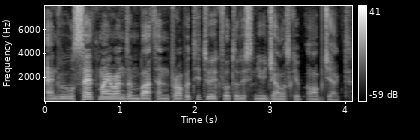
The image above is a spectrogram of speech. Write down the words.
and we will set my random button property to equal to this new JavaScript object.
